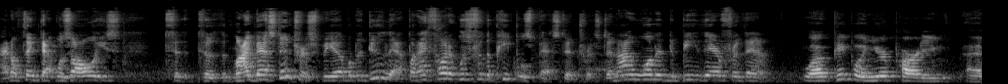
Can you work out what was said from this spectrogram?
I don't think that was always to, to the, my best interest to be able to do that, but I thought it was for the people's best interest, and I wanted to be there for them. Well, people in your party, uh,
